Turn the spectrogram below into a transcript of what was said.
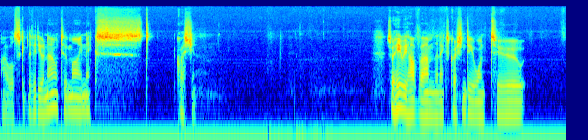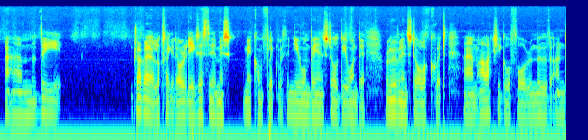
I will skip the video now to my next question. So here we have um, the next question. Do you want to um, the driver looks like it already exists in may conflict with the new one being installed. Do you want to remove and install or quit? Um, I'll actually go for remove and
